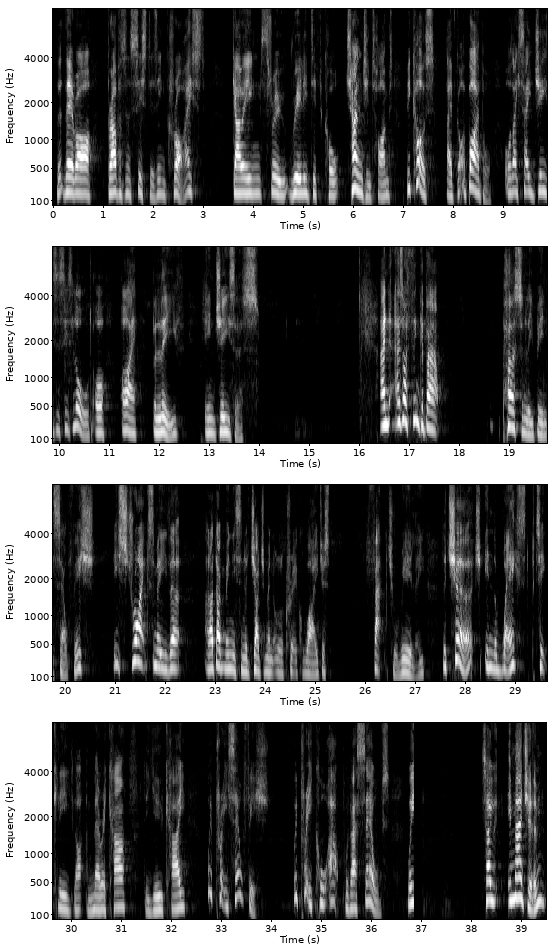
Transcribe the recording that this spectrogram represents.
that there are brothers and sisters in Christ going through really difficult, challenging times because they've got a Bible or they say Jesus is Lord or I believe in Jesus. And as I think about personally being selfish, it strikes me that, and I don't mean this in a judgmental or critical way, just factual really, the church in the West, particularly like America, the UK, we're pretty selfish. We're pretty caught up with ourselves. We so imagine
